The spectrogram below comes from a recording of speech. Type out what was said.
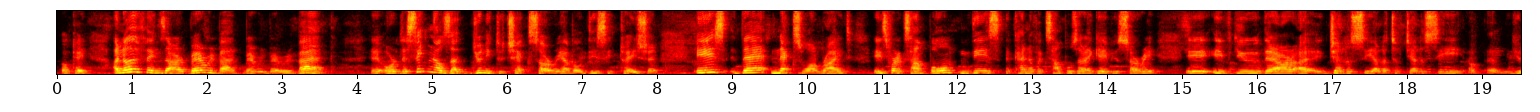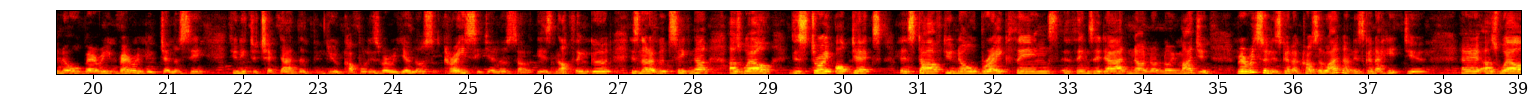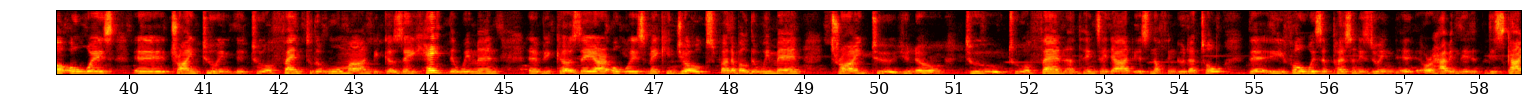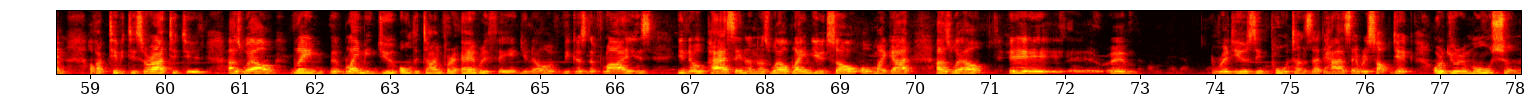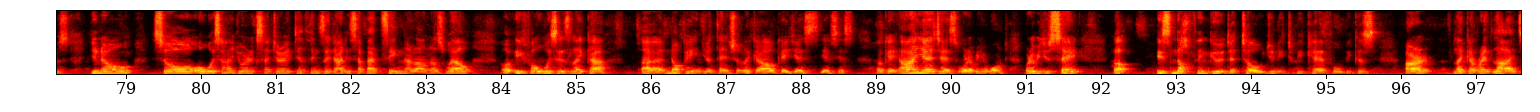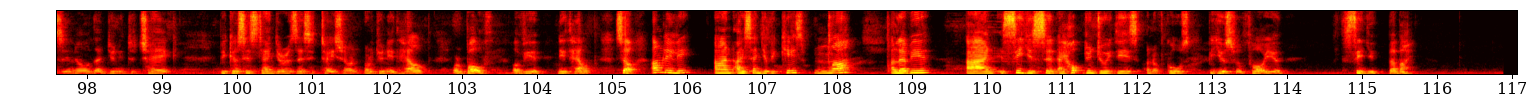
Okay, another things are very bad, very, very bad, uh, Uh, or the signals that you need to check, sorry, about this situation is the next one, right? Is for example, these kind of examples that I gave you, sorry, if you, there are uh, jealousy, a lot of jealousy, uh, uh, you know, very, very big jealousy, you need to check that, that your couple is very jealous, crazy jealous is nothing good, it's not a good signal. As well, destroy objects, uh, stuff, you know, break things, uh, things like that, no, no, no, imagine, very soon it's going to cross the line and it's going to hit you, as well, always uh, trying to uh, to offend to the woman because they hate the women, uh, because they are always making jokes, but about the women, trying to you know to to offend and things like that is nothing good at all. The if always a person is doing uh, or having the, this kind of activities or attitude as well, blame uh, blaming you all the time for everything, you know, because the flies you know, passing and as well blame you. So, oh my God, as well, uh, um, reduce the importance that has every subject or your emotions, you know. So always how you're exaggerating things like that is a bad signal and as well, if always is like a, uh, not paying your attention, like, ah, okay, yes, yes, yes, okay, ah, yes, yes, whatever you want, whatever you say, uh, is nothing good at all. You need to be careful because our like a red lights, you know, that you need to check because it's dangerous the situation or you need help or both of you need help. So I'm Lilly and I send you a big kiss. Mwah. I love you and see you soon. I hope you enjoyed this and of course be useful for you. See you. Bye-bye.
